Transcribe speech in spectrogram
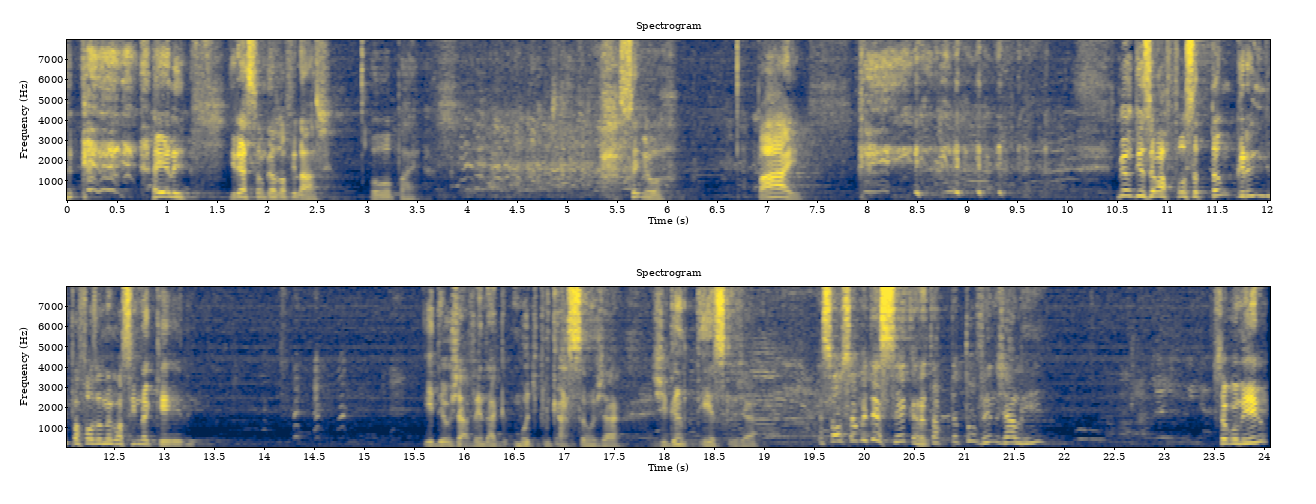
Aí ele, direção gasofilácio. Ô oh, pai. Senhor. Pai. Meu Deus, é uma força tão grande para fazer um negocinho daquele. E Deus já vendo a multiplicação já gigantesca já. É só você obedecer, cara. Eu estou vendo já ali. Estão comigo?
